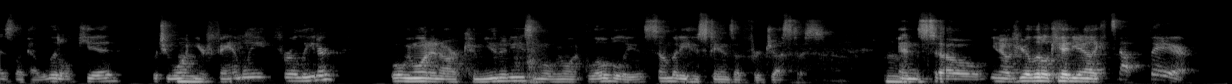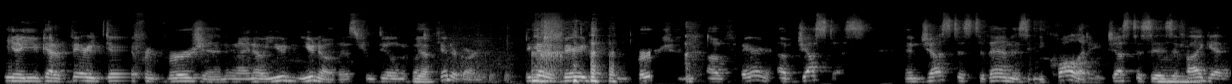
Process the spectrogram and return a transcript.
as like a little kid what you want in mm-hmm. your family for a leader what we want in our communities and what we want globally is somebody who stands up for justice mm. and so you know if you're a little kid you're like it's not fair you know you've got a very different version and i know you you know this from dealing with yeah. kindergarten you got a very different version of fairness of justice and justice to them is equality justice is if i get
